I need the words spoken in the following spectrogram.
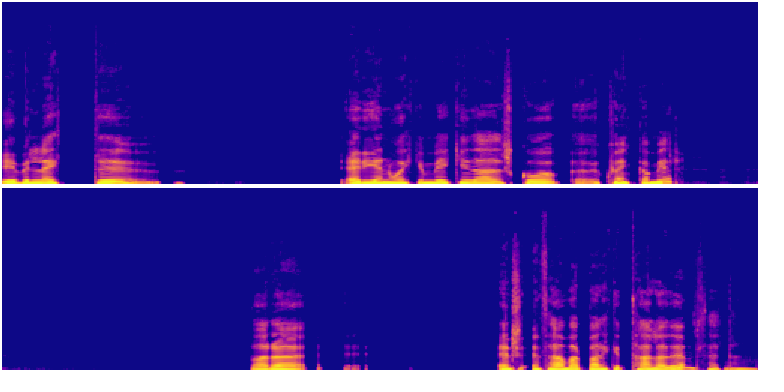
yfirleitt uh, er ég nú ekki mikið að sko uh, kvenka mér. Bara, eh, en, en það var bara ekki talað um þetta. Mm.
